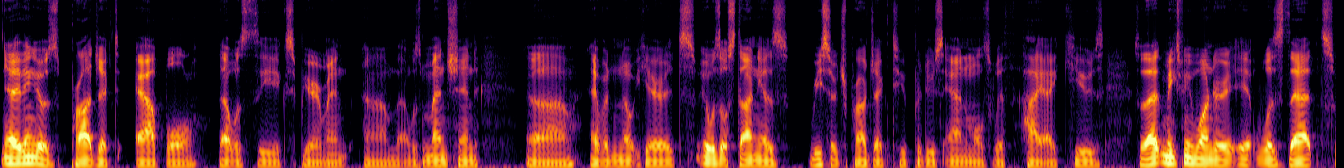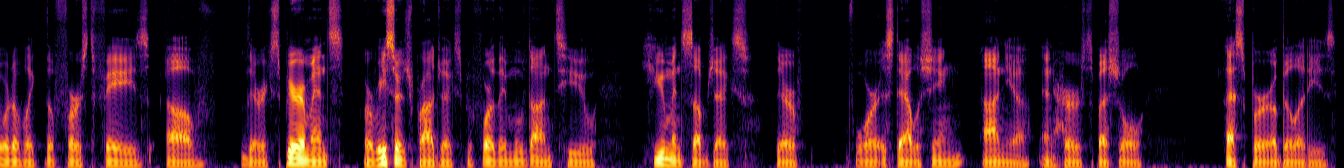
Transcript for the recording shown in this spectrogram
Yeah, I think it was Project Apple that was the experiment um, that was mentioned. Uh, I have a note here. It's it was Ostania's research project to produce animals with high IQs. So that makes me wonder. It was that sort of like the first phase of their experiments or research projects before they moved on to human subjects. Therefore, establishing Anya and her special Esper abilities?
